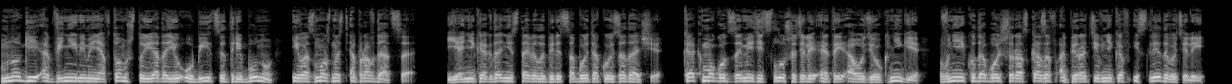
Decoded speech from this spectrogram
многие обвинили меня в том, что я даю убийце трибуну и возможность оправдаться. Я никогда не ставила перед собой такой задачи. Как могут заметить слушатели этой аудиокниги, в ней куда больше рассказов оперативников-исследователей,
